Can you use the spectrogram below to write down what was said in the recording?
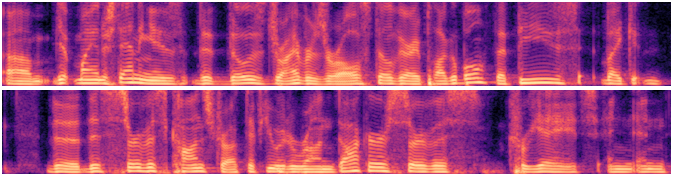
um, yep, my understanding is that those drivers are all still very pluggable. That these, like the this service construct, if you were to run Docker service create and and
